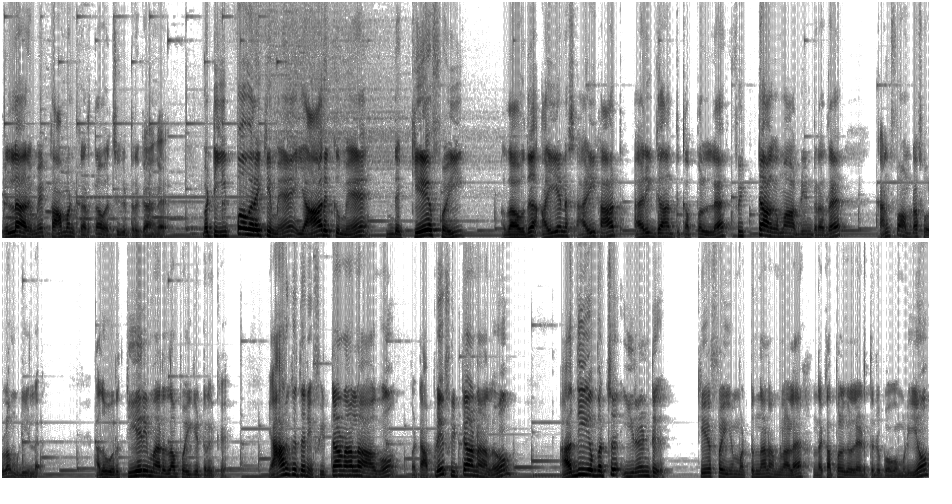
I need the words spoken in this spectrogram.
எல்லாருமே காமன் கருத்தாக வச்சுக்கிட்டு இருக்காங்க. பட் இப்போ வரைக்குமே யாருக்குமே இந்த கே ஃபைவ் அதாவது ஐஎன்எஸ் அரிஹாத் அரிகாந்த் கப்பலில் ஃபிட் ஆகுமா அப்படின்றத கன்ஃபார்ம்டாக சொல்ல முடியல. அது ஒரு தியரி மாதிரி தான் போய்கிட்டு இருக்கு. யாருக்கு தெரியும் ஃபிட் ஆனாலும் ஆகும் பட் அப்படியே ஃபிட் ஆனாலும் அதிகபட்சம் இரண்டு கே மட்டும்தான் நம்மளால் அந்த கப்பல்களை எடுத்துகிட்டு போக முடியும்.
